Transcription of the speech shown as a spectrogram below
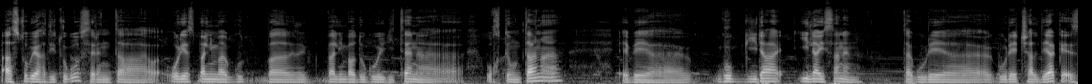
aztu behar ditugu, zeren eta hori ez balin, ba, balin badugu egiten urte untan, ebe guk gira hila izanen, eta gure, gure txaldeak ez,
